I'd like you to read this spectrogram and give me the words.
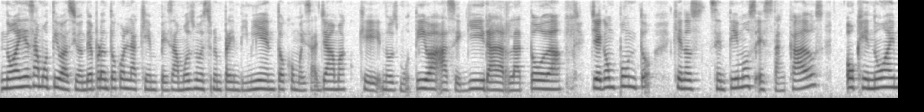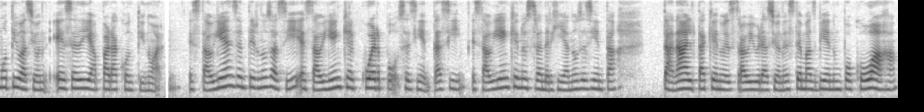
no hay esa motivación de pronto con la que empezamos nuestro emprendimiento, como esa llama que nos motiva a seguir, a darla toda. Llega un punto que nos sentimos estancados o que no hay motivación ese día para continuar. Está bien sentirnos así, está bien que el cuerpo se sienta así, está bien que nuestra energía no se sienta tan alta, que nuestra vibración esté más bien un poco baja,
